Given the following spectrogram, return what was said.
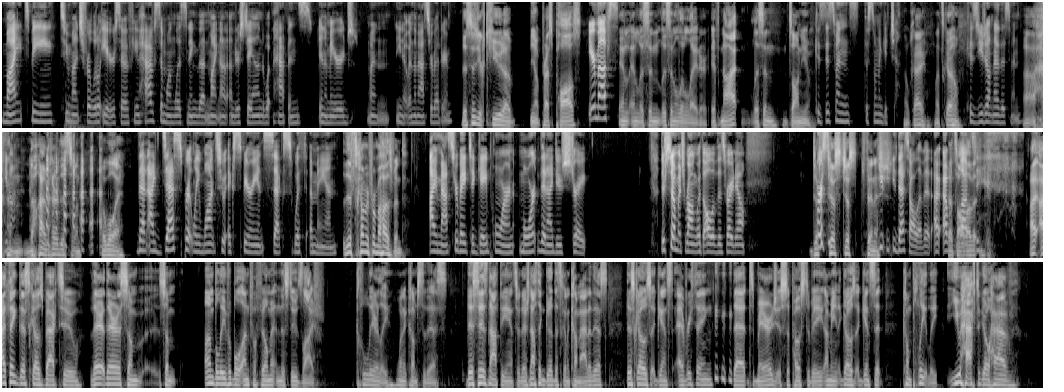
might be too much for little ears. So if you have someone listening that might not understand what happens in a marriage when, you know, in the master bedroom, This is your cue to you know press pause earmuffs, and and listen listen a little later. If not, listen. It's on you. because this one's, this one will get you. Okay, let's go. Because you don't know this one. Uh, You don't- no, I haven't heard this one. Oh boy, that I desperately want to experience sex with a man. this is coming from a husband. I masturbate to gay porn more than I do straight. There's so much wrong with all of this right now. Just First- just just finish. You, you, that's all of it. I, I would That's all love of it. to. I, I think this goes back to there there is some some unbelievable unfulfillment in this dude's life. Clearly, when it comes to this, this is not the answer. There's nothing good that's going to come out of this. This goes against everything that marriage is supposed to be. I mean, it goes against it completely. You have to go have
